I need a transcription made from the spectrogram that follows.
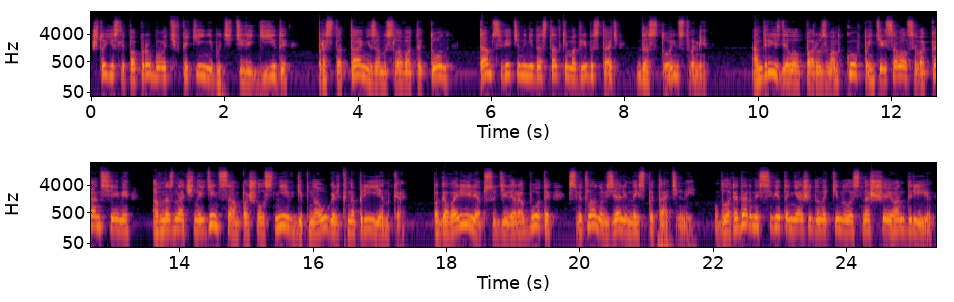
Что если попробовать в какие-нибудь телегиды, простота, незамысловатый тон, там Светины недостатки могли бы стать достоинствами. Андрей сделал пару звонков, поинтересовался вакансиями, а в назначенный день сам пошел с ней в гипноуголь к Наприенко. Поговорили, обсудили работы, Светлану взяли на испытательный. В благодарность Света неожиданно кинулась на шею Андрею.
